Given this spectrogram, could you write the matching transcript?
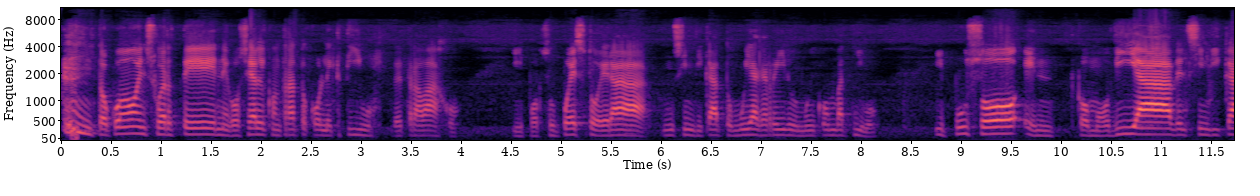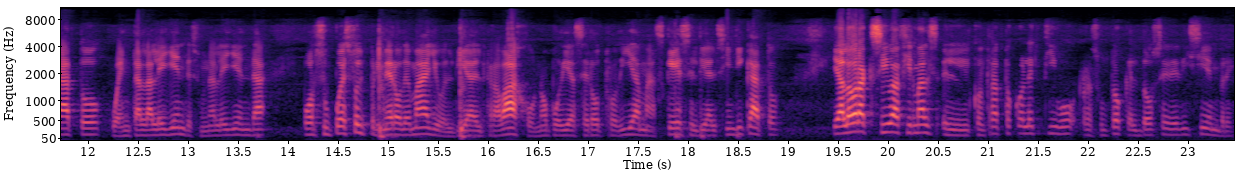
tocó en suerte negociar el contrato colectivo de trabajo y por supuesto era un sindicato muy aguerrido y muy combativo y puso en, como día del sindicato, cuenta la leyenda, es una leyenda, por supuesto el primero de mayo, el día del trabajo, no podía ser otro día más que es el día del sindicato, y a la hora que se iba a firmar el contrato colectivo, resultó que el 12 de diciembre,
